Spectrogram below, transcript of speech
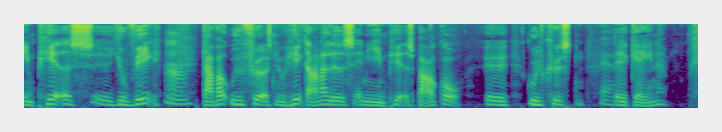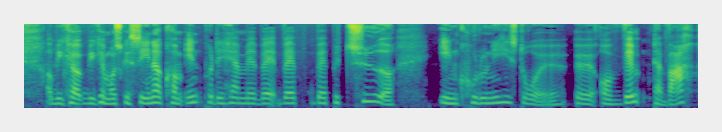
imperiets øh, juvel, mm. der var udførelsen jo helt anderledes end i imperiets baggård, øh, guldkysten, ja. øh, Ghana. Og vi kan, vi kan måske senere komme ind på det her med, hvad, hvad, hvad betyder en kolonihistorie, øh, og hvem der var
